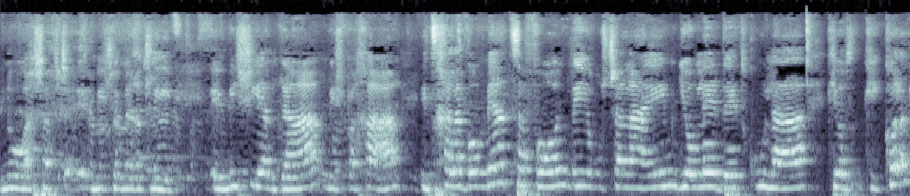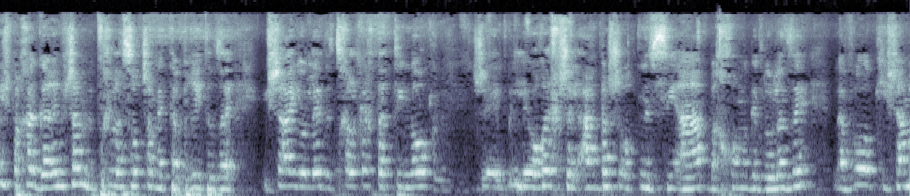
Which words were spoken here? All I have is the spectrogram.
נו, עכשיו מישהי אומרת לי, אה, מישהי ילדה, משפחה, היא צריכה לבוא מהצפון לירושלים, יולדת כולה, כי, כי כל המשפחה גרים שם וצריכים לעשות שם את הברית. אז האישה היולדת צריכה לקחת את התינוק לאורך של ארבע שעות נסיעה בחום הגדול הזה, לבוא, כי שם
